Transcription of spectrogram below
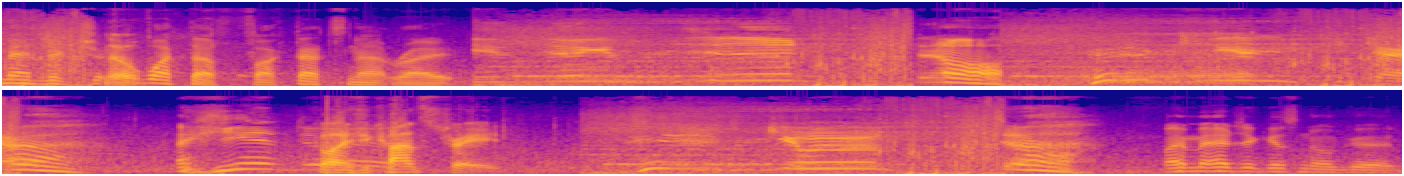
Magic. Nope. What the fuck? That's not right. Oh. I can't do Come on, you concentrate. My magic is no good.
